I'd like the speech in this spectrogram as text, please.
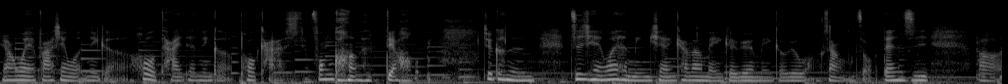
然后我也发现我那个后台的那个 podcast 疯狂的掉，就可能之前会很明显看到每一个月每个月往上走，但是呃，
